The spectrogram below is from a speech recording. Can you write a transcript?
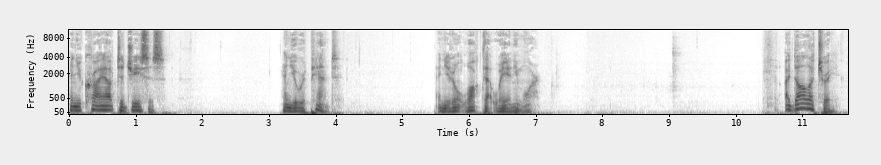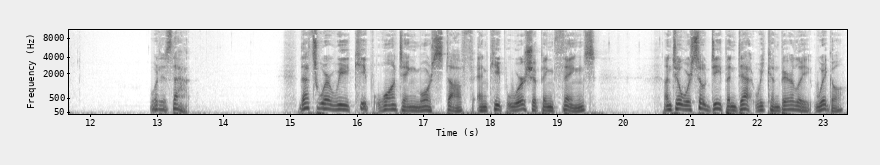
and you cry out to Jesus and you repent and you don't walk that way anymore. Idolatry. What is that? That's where we keep wanting more stuff and keep worshiping things until we're so deep in debt we can barely wiggle.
